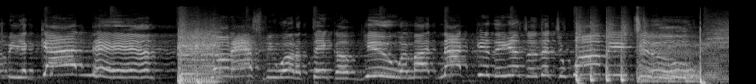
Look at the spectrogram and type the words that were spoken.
I'll be a guiding hand. Don't ask me what I think of you. I might not give the answer that you want me to.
